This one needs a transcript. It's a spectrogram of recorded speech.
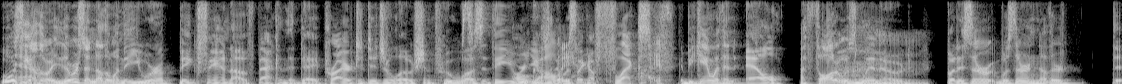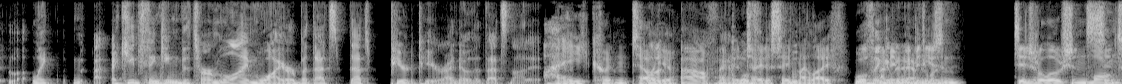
What was the other one? There was another one that you were a big fan of back in the day, prior to DigitalOcean. Who was it that you were Oh, using? It was like a Flex. I- it began with an L. I thought it was Linode, but is there was there another? Like I- keep thinking the term LimeWire, but that's that's peer to peer. I know that that's not it. I couldn't tell you. Oh, I couldn't We'll- tell you to save my life. We'll think I mean, of it we've been afterward. using DigitalOcean Long since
